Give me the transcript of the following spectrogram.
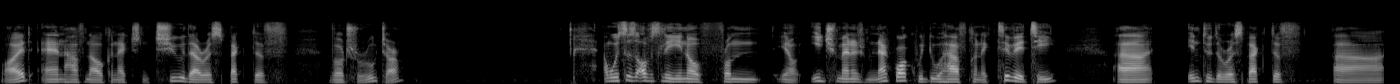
right? And have now connection to their respective virtual router. And with this, obviously, you know, from you know each management network, we do have connectivity uh, into the respective uh,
